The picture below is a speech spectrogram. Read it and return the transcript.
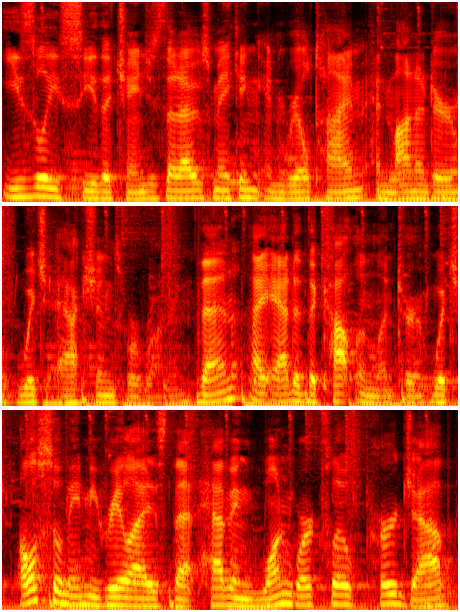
easily see the changes that I was making in real time and monitor which actions were running. Then I added the Kotlin linter, which also made me realize that having one workflow per job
